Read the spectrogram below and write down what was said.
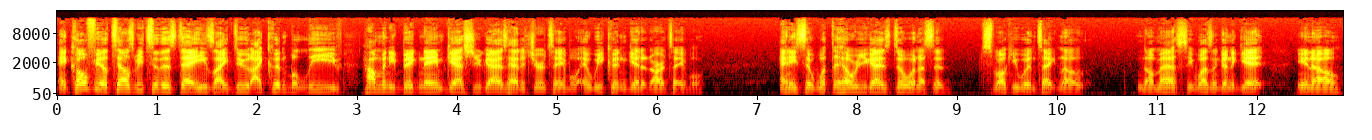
And Cofield tells me to this day, he's like, "Dude, I couldn't believe how many big name guests you guys had at your table, and we couldn't get at our table." And he said, "What the hell were you guys doing?" I said, "Smokey wouldn't take no no mess. He wasn't going to get you know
